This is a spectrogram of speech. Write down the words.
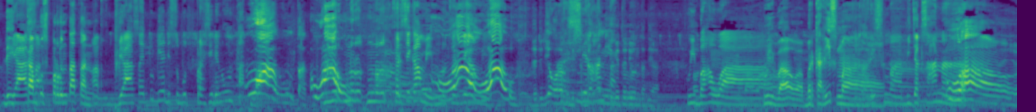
di Biasa. kampus peruntatan. Ah, biasa itu dia disebut presiden untat Wow. Untat. Wow. menurut menurut versi kami menurut versi Wow. kami Wow. Jadi dia orang disegani gitu di Untat ya. wibawa Wibawa, berkarisma. karisma bijaksana Wow.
